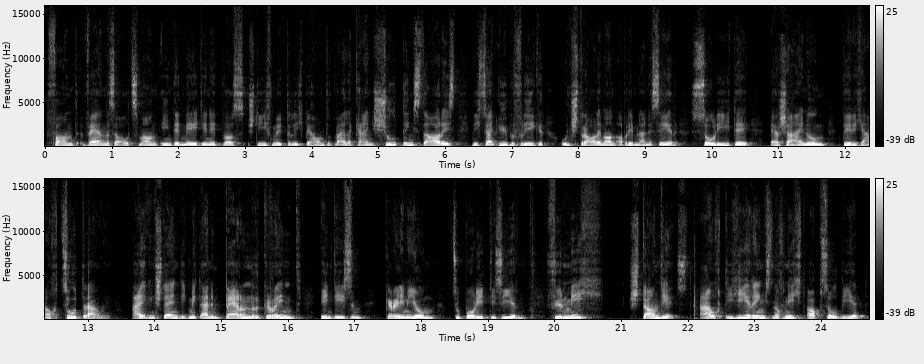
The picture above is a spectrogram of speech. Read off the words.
fand. Werner Salzmann in den Medien etwas stiefmütterlich behandelt, weil er kein Shootingstar ist, nicht so ein Überflieger und Strahlemann, aber eben eine sehr solide Erscheinung, der ich auch zutraue, eigenständig mit einem Berner Grind in diesem Gremium zu politisieren. Für mich Stand jetzt, auch die Hearings noch nicht absolviert,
